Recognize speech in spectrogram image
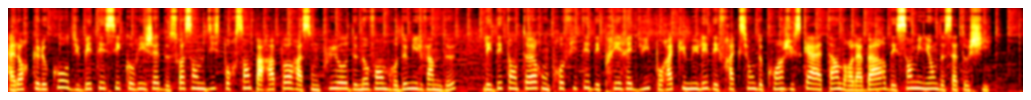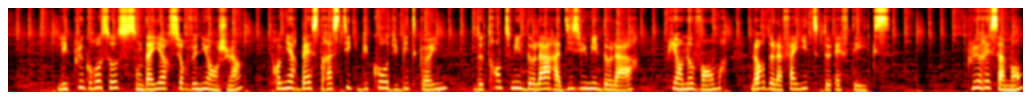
alors que le cours du BTC corrigeait de 70% par rapport à son plus haut de novembre 2022, les détenteurs ont profité des prix réduits pour accumuler des fractions de coins jusqu'à atteindre la barre des 100 millions de Satoshi. Les plus grosses hausses sont d'ailleurs survenues en juin, première baisse drastique du cours du Bitcoin, de 30 000 dollars à 18 000 dollars, puis en novembre, lors de la faillite de FTX. Plus récemment,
